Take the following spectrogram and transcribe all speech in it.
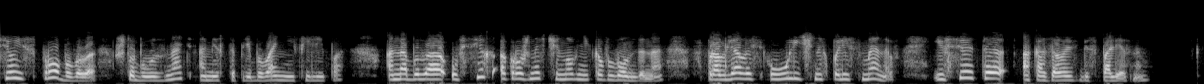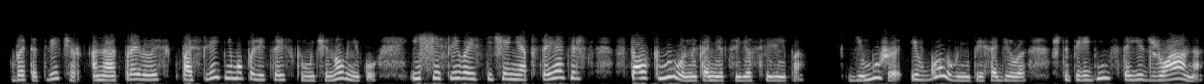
все испробовала, чтобы узнать о местопребывании Филиппа. Она была у всех окружных чиновников Лондона, справлялась у уличных полисменов, и все это оказалось бесполезным. В этот вечер она отправилась к последнему полицейскому чиновнику, и счастливое стечение обстоятельств столкнуло наконец ее с Филиппа. Ему же и в голову не приходило, что перед ним стоит Жуана,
